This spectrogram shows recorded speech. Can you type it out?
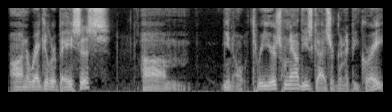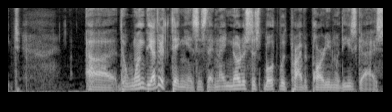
on a regular basis, um, you know, three years from now, these guys are going to be great. Uh, the one, the other thing is, is that, and I noticed this both with Private Party and with these guys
